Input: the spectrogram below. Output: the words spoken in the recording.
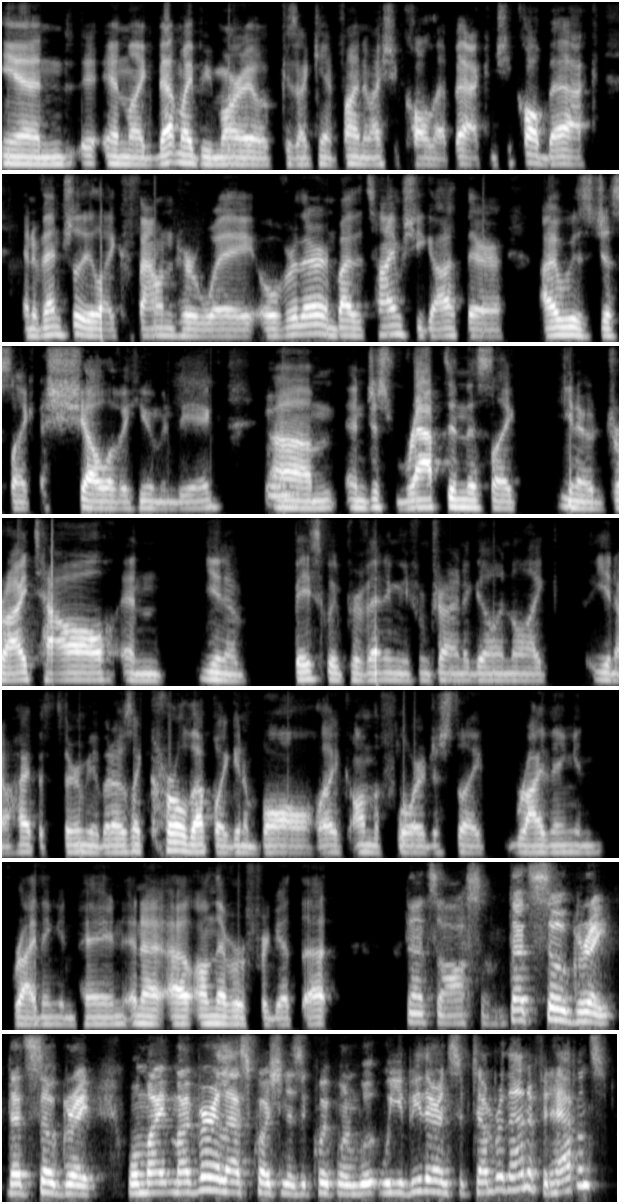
and and like that might be Mario because I can't find him. I should call that back. And she called back and eventually like found her way over there. And by the time she got there, I was just like a shell of a human being, mm-hmm. um, and just wrapped in this like you know dry towel and you know basically preventing me from trying to go into like you know hypothermia but i was like curled up like in a ball like on the floor just like writhing and writhing in pain, and I, I'll never forget that. That's awesome. That's so great. That's so great. Well, my, my very last question is a quick one. Will, will you be there in September then if it happens?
